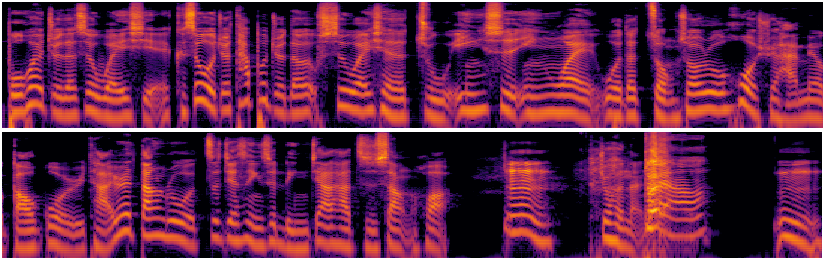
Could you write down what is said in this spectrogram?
不会觉得是威胁，可是我觉得他不觉得是威胁的主因，是因为我的总收入或许还没有高过于他。因为当如果这件事情是凌驾他之上的话，嗯，就很难。对啊。嗯，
